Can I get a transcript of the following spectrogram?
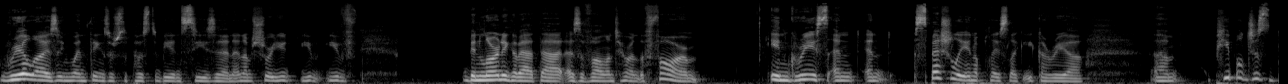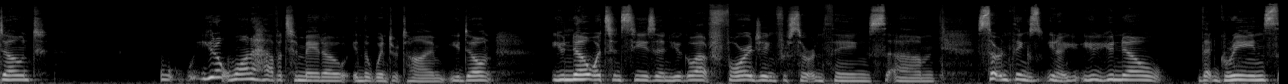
realizing when things are supposed to be in season. And i'm sure you, you you've been learning about that as a volunteer on the farm. In greece and and especially in a place like ikaria um, people just don't you don't want to have a tomato in the wintertime. You don't you know what's in season. You go out foraging for certain things. Um, certain things, you know, you you know that greens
